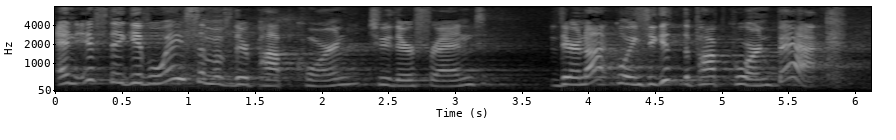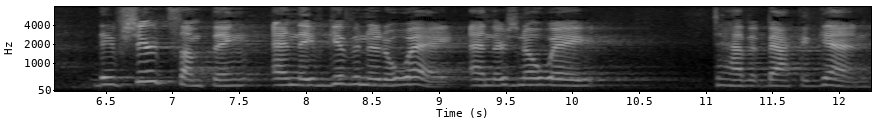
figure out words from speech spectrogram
And if they give away some of their popcorn to their friend, they're not going to get the popcorn back they've shared something and they've given it away, and there's no way to have it back again.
